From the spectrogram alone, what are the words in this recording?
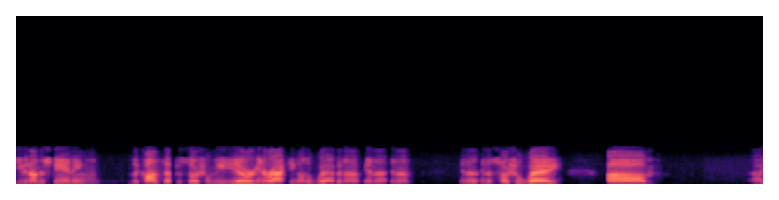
even understanding the concept of social media or interacting on the web in a in a in a in a, in a social way. Um, uh,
